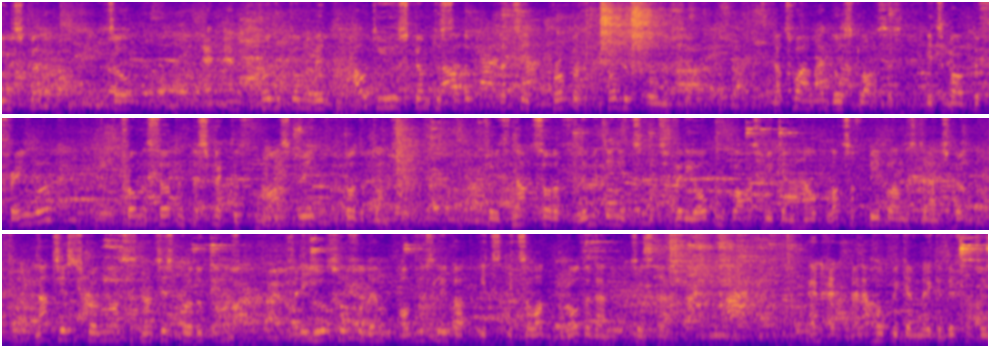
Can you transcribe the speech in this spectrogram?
in Scrum. So and, and product owner with how to use Scrum to set up, let's say, proper product ownership. That's why I like those classes. It's about the framework from a certain perspective, mastery, product ownership. So it's not sort of limiting, it's, it's very open class. We can help lots of people understand Scrum. Not just Scrum Masters, not just product owners. Very useful for them, obviously, but it's, it's a lot broader than just that. And, and, and, I hope we can make a difference in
